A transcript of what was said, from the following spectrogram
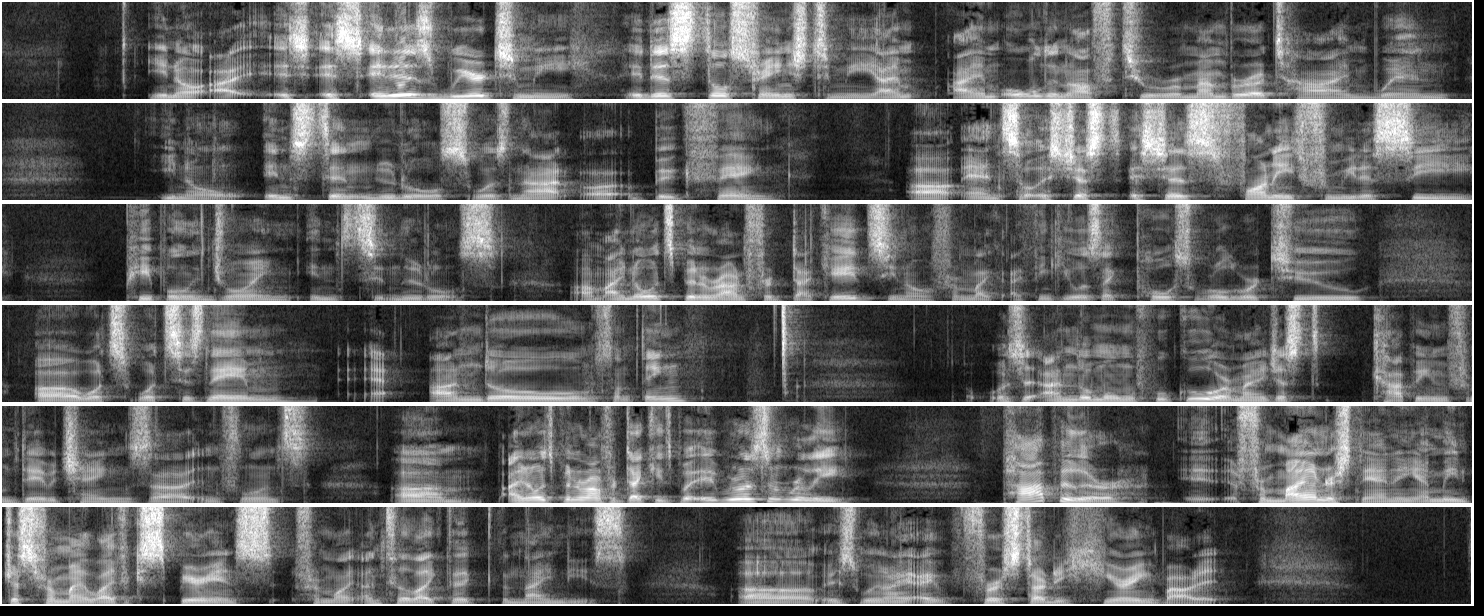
you know, I it's, it's it is weird to me. It is still strange to me. I'm I'm old enough to remember a time when, you know, instant noodles was not a, big thing, uh, and so it's just it's just funny for me to see people enjoying instant noodles. Um, I know it's been around for decades. You know, from like I think it was like post World War II. Uh, what's what's his name? Ando something. Was it Ando Momofuku, or am I just copying from David Chang's uh, influence. Um, I know it's been around for decades, but it wasn't really popular eh, from my understanding. I mean, just from my life experience, from like until like the, the 90s uh, is when I, I, first started hearing about it.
